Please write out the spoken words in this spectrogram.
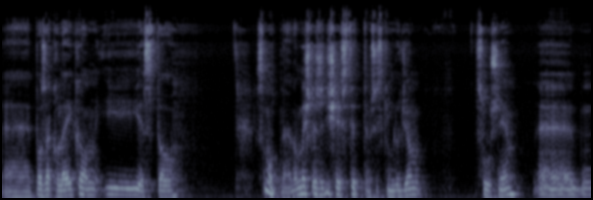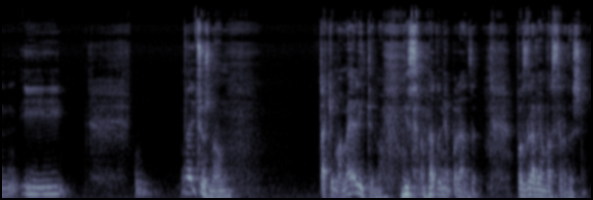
e, poza kolejką i jest to smutne. No myślę, że dzisiaj wstyd tym wszystkim ludziom, słusznie. E, I no i cóż, no, takie mamy elity, no, nic wam na to nie poradzę. Pozdrawiam Was serdecznie.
